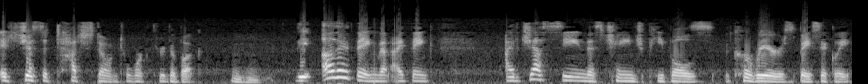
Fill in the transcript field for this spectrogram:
it's just a touchstone to work through the book. Mm-hmm. The other thing that I think I've just seen this change people's careers basically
